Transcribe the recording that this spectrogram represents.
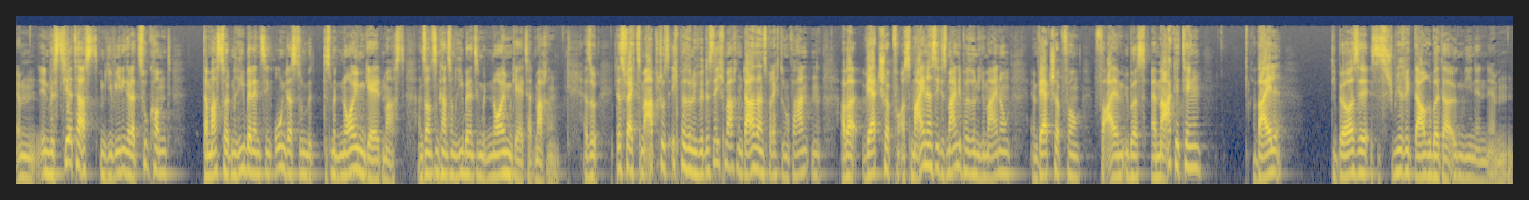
ähm, investiert hast und je weniger dazukommt, dann machst du halt ein Rebalancing, ohne dass du mit, das mit neuem Geld machst. Ansonsten kannst du ein Rebalancing mit neuem Geld halt machen. Also das vielleicht zum Abschluss. Ich persönlich würde das nicht machen, Daseinsberechtigung vorhanden, aber Wertschöpfung aus meiner Sicht, ist meine persönliche Meinung, ähm, Wertschöpfung vor allem übers äh, Marketing, weil die Börse ist es schwierig, darüber da irgendwie einen, ähm,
